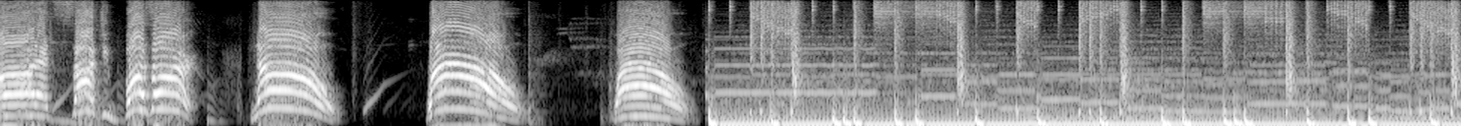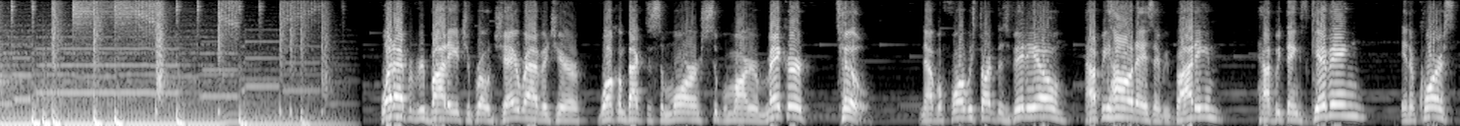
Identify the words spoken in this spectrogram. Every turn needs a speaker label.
Speaker 1: Oh, that sucks, you buzzer! No! Wow! Wow! What up, everybody? It's your bro, J Ravage here. Welcome back to some more Super Mario Maker 2. Now, before we start this video, happy holidays, everybody. Happy Thanksgiving. And, of course,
